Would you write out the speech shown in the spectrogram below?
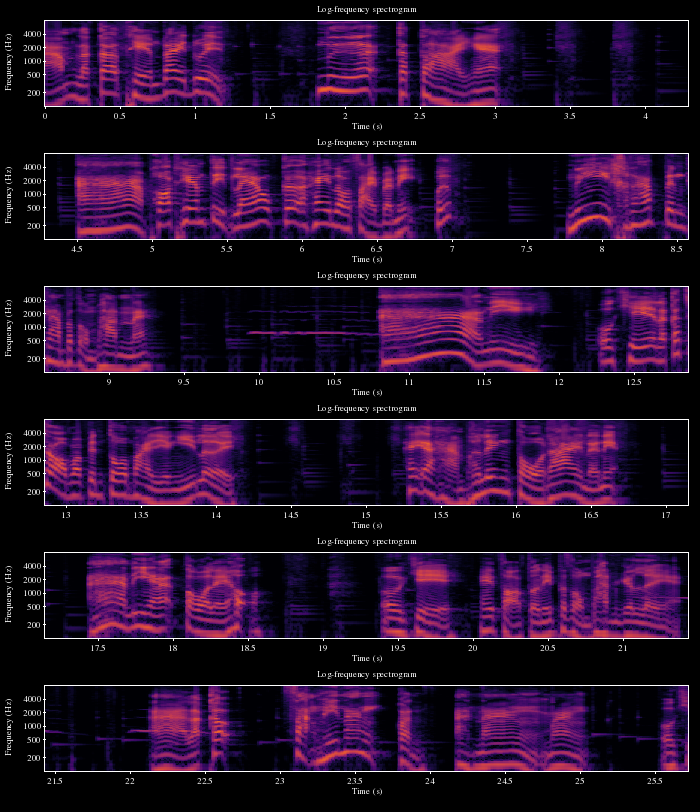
ามแล้วก็เทมได้ด้วยเนื้อกระต่ายฮะ อ่า พอเทมติดแล้วก็ให้เราใส่แบบนี้ปุ๊บ นี่ครับเป็นการผสมพันธุ์นะอ่านี่ โอเคแล้วก็จะออกมาเป็นตัวใหม่อย่างนี้เลย ให้อาหารเพื่อเร่งโตได้นะเนี่ย อ่านี่ฮะโตแล้ว โอเค ให้สองตัวนี้ผสมพันธุ์กันเลยอะอ่า แล้วก็สั่งให้นั่งก่อน อะนั่งนั่ง โอเค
